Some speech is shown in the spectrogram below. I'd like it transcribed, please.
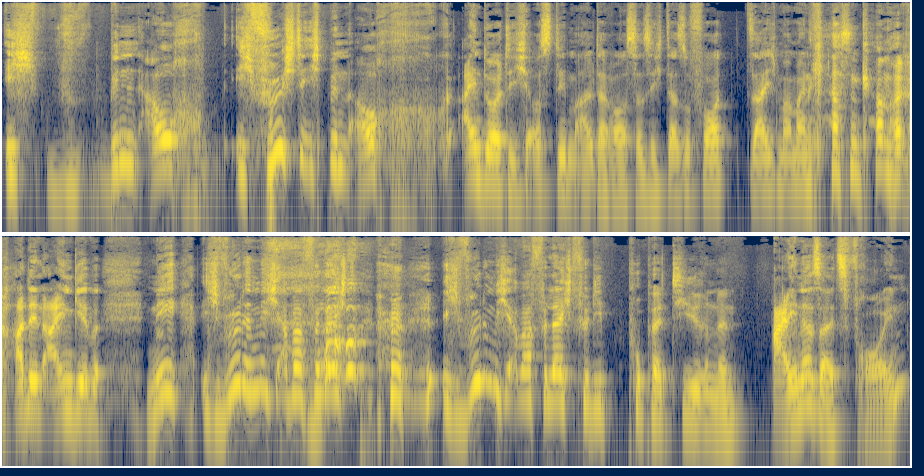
Ich bin auch, ich fürchte, ich bin auch eindeutig aus dem Alter raus, dass ich da sofort, sage ich mal, meine Klassenkameradin eingebe. Nee, ich würde mich aber vielleicht, ich würde mich aber vielleicht für die Pubertierenden einerseits freuen,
